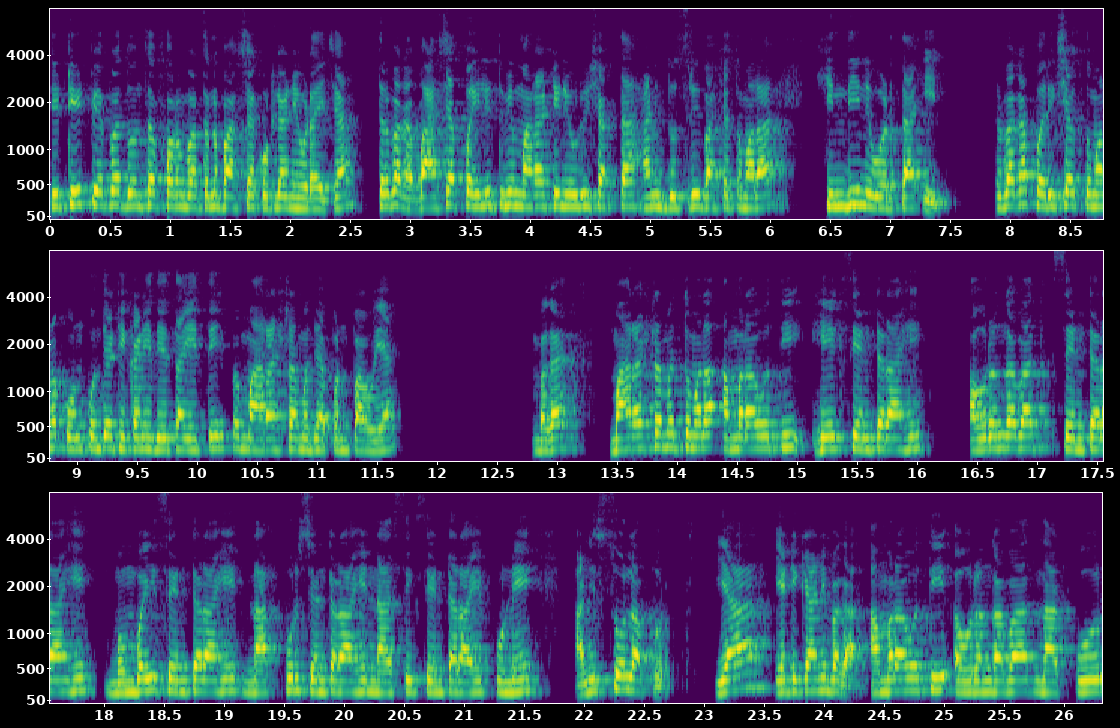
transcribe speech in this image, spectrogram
टेट पेपर दोनचा फॉर्म भरताना भाषा कुठल्या निवडायच्या? तर बघा भाषा पहिली तुम्ही मराठी निवडू शकता आणि दुसरी भाषा तुम्हाला हिंदी निवडता येईल. तर बघा परीक्षा तुम्हाला कोणकोणत्या ठिकाणी देता येते? पण महाराष्ट्रामध्ये आपण पाहूया. बघा महाराष्ट्रामध्ये तुम्हाला अमरावती हे एक सेंटर आहे. औरंगाबाद सेंटर आहे मुंबई सेंटर आहे नागपूर सेंटर आहे नाशिक सेंटर आहे पुणे आणि सोलापूर. या या ठिकाणी बघा अमरावती औरंगाबाद नागपूर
